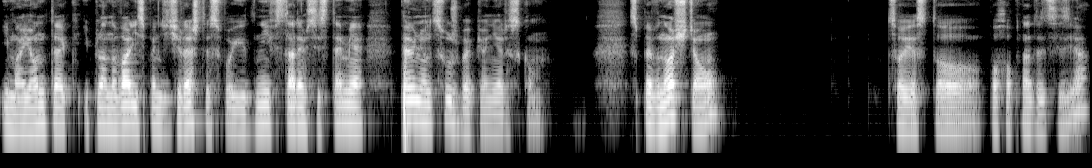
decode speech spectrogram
i majątek i planowali spędzić resztę swoich dni w starym systemie, pełniąc służbę pionierską. Z pewnością, co jest to pochopna decyzja?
